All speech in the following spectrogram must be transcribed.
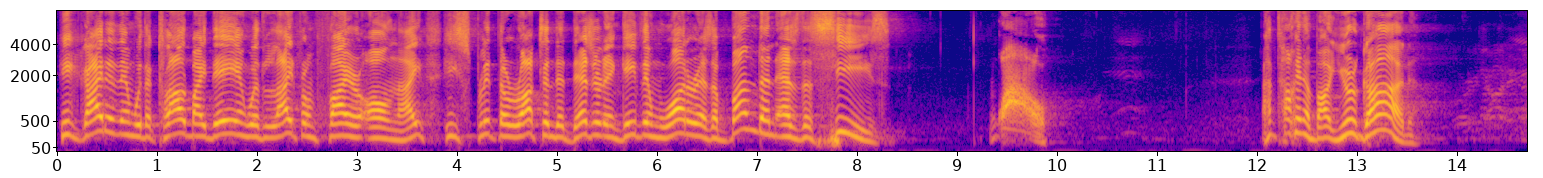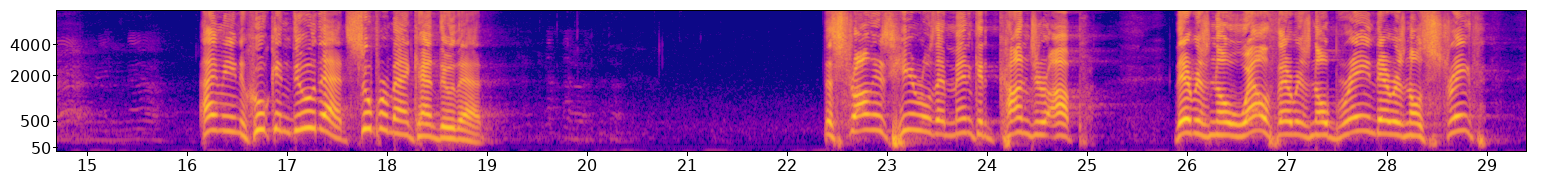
He guided them with a cloud by day and with light from fire all night. He split the rocks in the desert and gave them water as abundant as the seas. Wow. I'm talking about your God. I mean, who can do that? Superman can't do that. The strongest heroes that men can conjure up. There is no wealth, there is no brain, there is no strength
